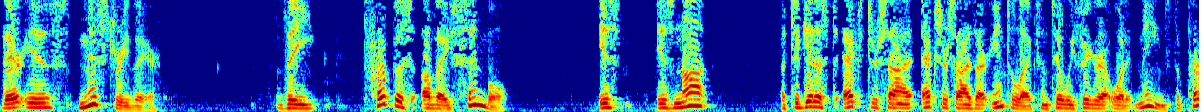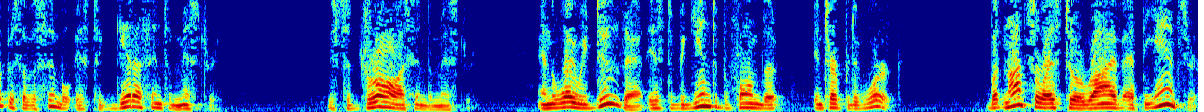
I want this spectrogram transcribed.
There is mystery there. The purpose of a symbol is is not Uh, to get us to exercise exercise our intellects until we figure out what it means. The purpose of a symbol is to get us into mystery. Is to draw us into mystery. And the way we do that is to begin to perform the interpretive work. But not so as to arrive at the answer,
